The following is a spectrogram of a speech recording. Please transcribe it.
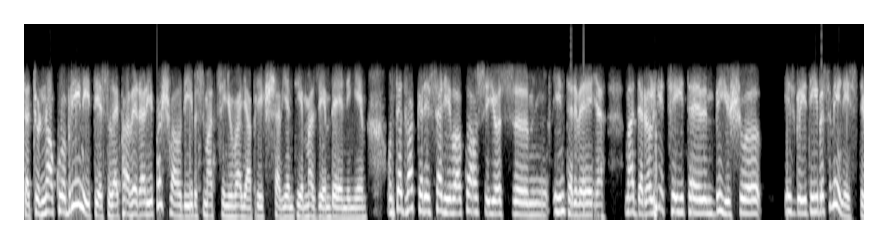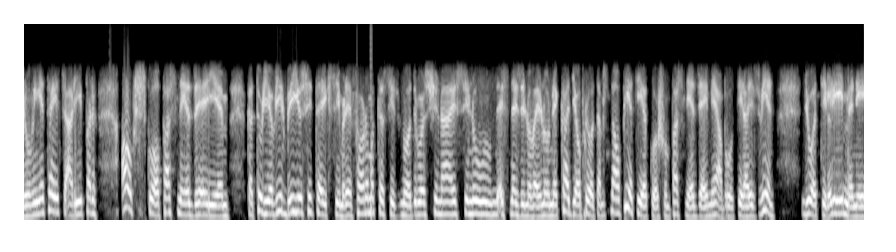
Tad tur nav ko brīnīties, lai paver arī pašvaldības maciņu vaļā priekš saviem tiem maziem bērniņiem. Un tad vakar es arī vēl klausījos um, intervēja Madara Liecīte bijušo izglītības ministri, un viņa teica arī par augstskolu pasniedzējiem, ka tur jau ir bijusi, teiksim, reforma, kas ir nodrošinājusi, nu, es nezinu, vai nu nekad jau, protams, nav pietiekoši, un pasniedzējiem jābūt ir aizvien ļoti līmenī.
